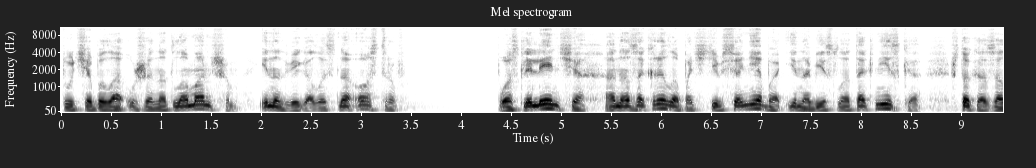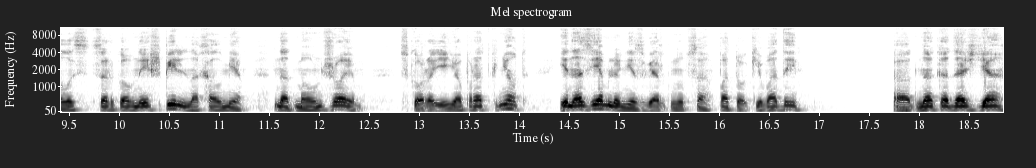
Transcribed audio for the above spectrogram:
туча была уже над Ла-Маншем и надвигалась на остров. После ленча она закрыла почти все небо и нависла так низко, что казалось церковный шпиль на холме над Маунт-Джоем. Скоро ее проткнет, и на землю не свергнутся потоки воды. Однако дождя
